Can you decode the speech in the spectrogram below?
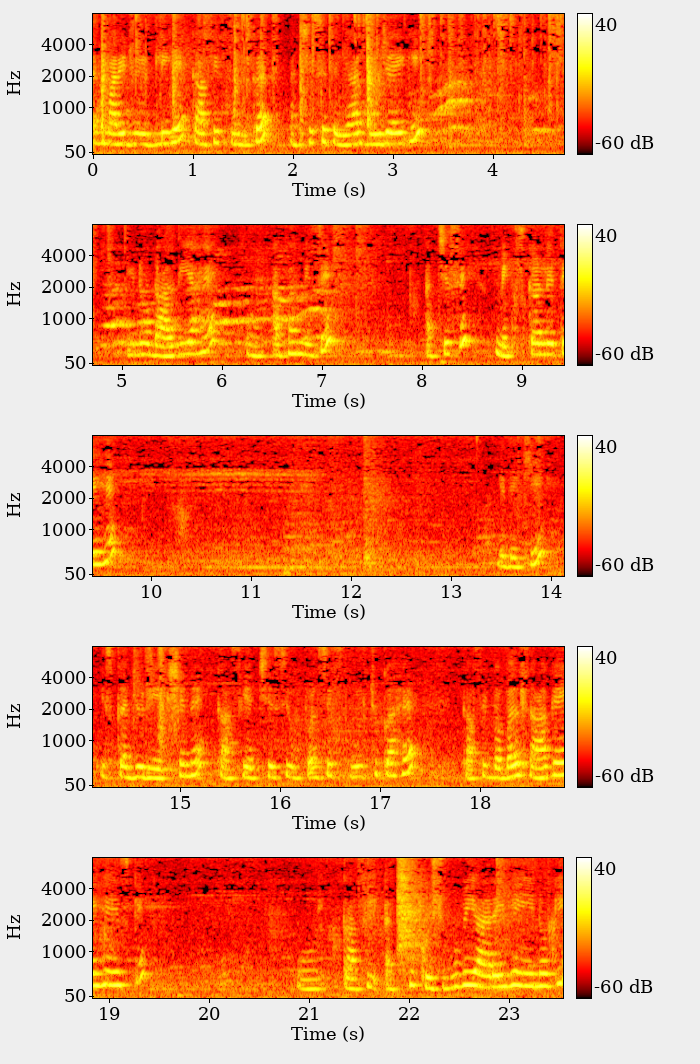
हमारी जो इडली है काफ़ी फूलकर अच्छे से तैयार हो जाएगी। इनो डाल दिया है अब हम इसे अच्छे से मिक्स कर लेते हैं। ये देखिए, इसका जो रिएक्शन है, काफ़ी अच्छे से ऊपर से फूल चुका है। काफ़ी बबल्स आ गए हैं इसके। और काफ़ी अच्छी खुशबू भी आ रही है इनो की।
